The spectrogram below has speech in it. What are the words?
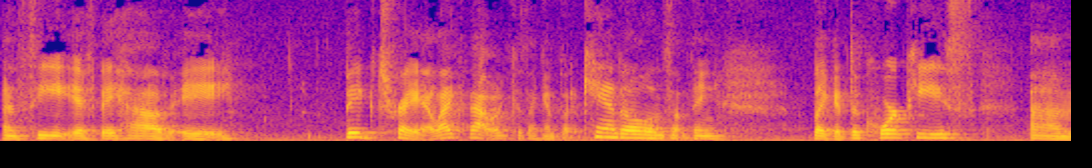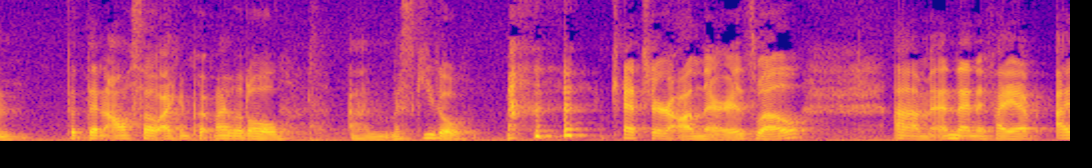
and see if they have a big tray. I like that one because I can put a candle and something like a decor piece. Um, but then also I can put my little um, mosquito catcher on there as well. Um, and then if I have, I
